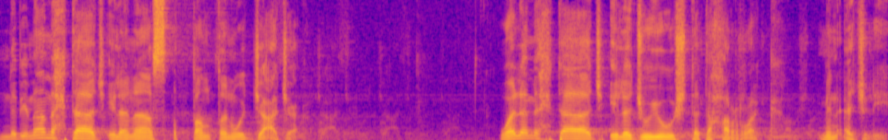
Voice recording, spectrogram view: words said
النبي ما محتاج إلى ناس الطنطن والجعجع ولا محتاج إلى جيوش تتحرك من أجله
